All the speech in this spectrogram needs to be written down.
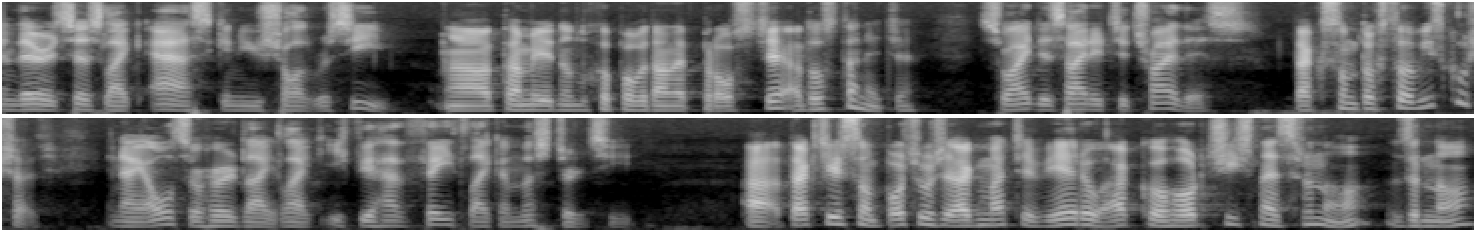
And there it says like ask and you shall receive. A tam je jednoducho povedané proste a dostanete. So I decided to try this. Tak som to chcel vyskúšať. And I also heard like like if you have faith like a mustard seed. A taktiež som počul, že ak máte vieru ako horčičné zrno, zrno,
